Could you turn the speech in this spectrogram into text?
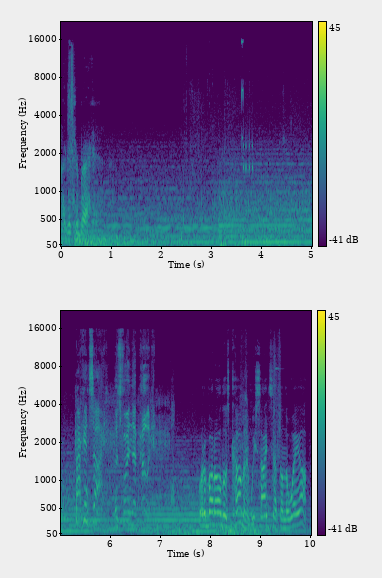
I got your back. Back inside. Let's find that pelican. What about all those Covenant we sidestepped on the way up?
